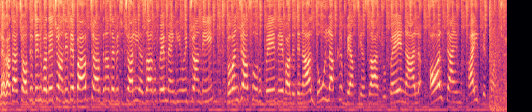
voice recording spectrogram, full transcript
ਲਗਾਤਾਰ ਚੌਥੇ ਦਿਨ ਵਧੇ ਚਾਂਦੀ ਦੇ ਭਾਅ 4 ਦਿਨਾਂ ਦੇ ਵਿੱਚ 40000 ਰੁਪਏ ਮਹਿੰਗੀ ਹੋਈ ਚਾਂਦੀ। 5200 ਰੁਪਏ ਦੇ ਵਾਧੇ ਦੇ ਨਾਲ 282000 ਰੁਪਏ ਨਾਲ ਆਲ ਟਾਈਮ ਹਾਈ ਤੇ ਪਹੁੰਚੀ।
